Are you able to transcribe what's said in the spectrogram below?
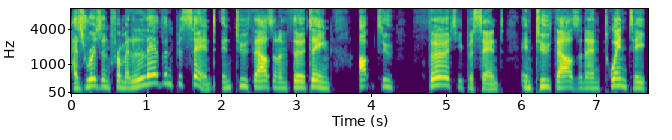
has risen from 11% in 2013 up to 30% in 2020.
